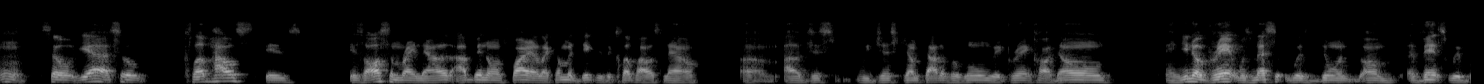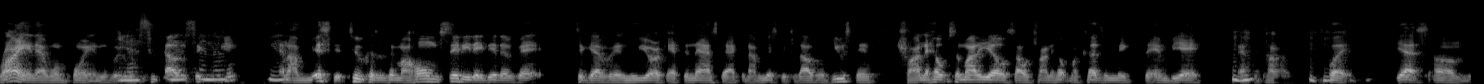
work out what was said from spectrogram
Mm, so yeah, so Clubhouse is is awesome right now. I've been on fire. Like I'm addicted to Clubhouse now. Um, I just we just jumped out of a room with Grant Cardone, and you know Grant was mess was doing um events with Brian at one point in yes, 2016, yes, yes. and I missed it too because it was in my home city. They did an event together in New York at the NASDAQ, and I missed it because I was in Houston trying to help somebody else. I was trying to help my cousin make the NBA mm-hmm. at the time. Mm-hmm. But yes, um,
